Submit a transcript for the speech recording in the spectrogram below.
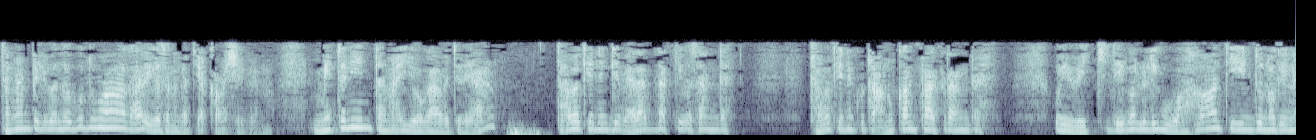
තමන් පිළිබඳ පුදුමාකාර ඉවසන ගතියක් අවශ්‍ය කරනවා. මෙතනින් තමයි යෝගාවචරය තව කෙනෙක්ගේ වැරද්දක් ඉවසන්න, තව කෙනෙකුට අනුකම්පා කරන්න ওই වෙච්ච දේවල් වලින් වහා තීන්දුව නොගෙන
